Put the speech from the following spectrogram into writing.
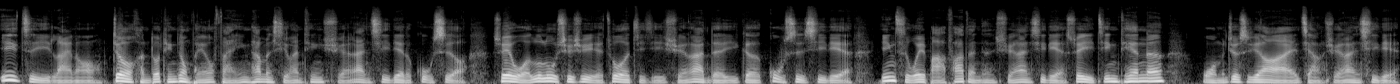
一直以来呢，就很多听众朋友反映他们喜欢听悬案系列的故事哦，所以我陆陆续续也做了几集悬案的一个故事系列，因此我也把它发展成悬案系列。所以今天呢，我们就是要来讲悬案系列，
